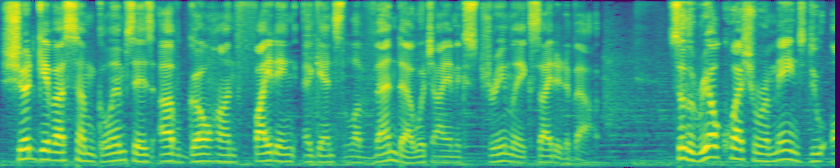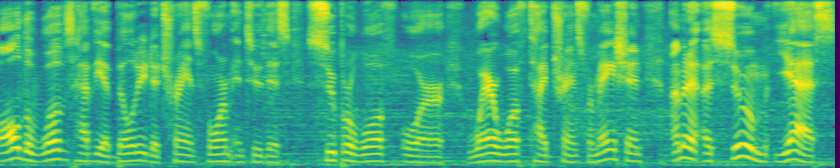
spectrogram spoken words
should give us some glimpses of Gohan fighting against Lavenda, which I am extremely excited about. So the real question remains, do all the wolves have the ability to transform into this super wolf or werewolf type transformation? I'm going to assume yes,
